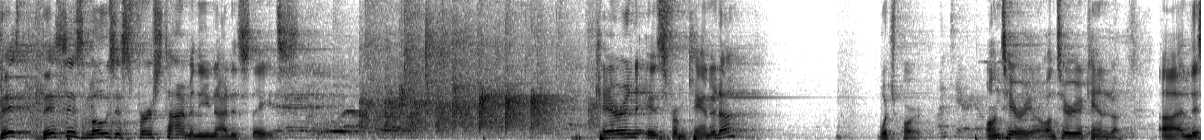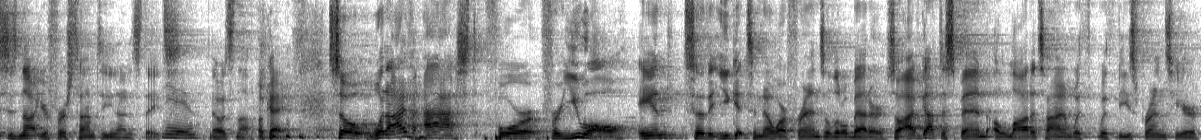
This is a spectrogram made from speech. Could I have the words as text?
this, this is Moses' first time in the United States. Karen is from Canada. Which part? Ontario. Ontario, Ontario, Canada. Uh, and this is not your first time to the United States. No. No, it's not. Okay. so what I've asked for for you all, and so that you get to know our friends a little better. So I've got to spend a lot of time with with these friends here.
